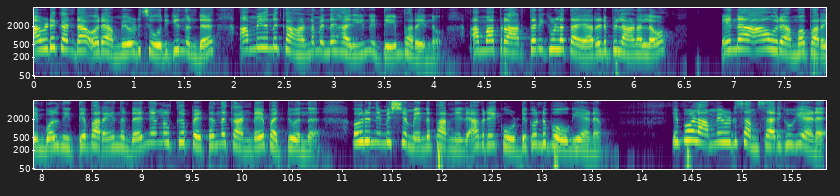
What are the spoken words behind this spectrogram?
അവിടെ കണ്ട ഒരമ്മയോട് ചോദിക്കുന്നുണ്ട് അമ്മയൊന്ന് കാണണമെന്ന് ഹരിയും നിത്യയും പറയുന്നു. അമ്മ പ്രാർത്ഥനയ്ക്കുള്ള തയ്യാറെടുപ്പിലാണല്ലോ? എന്നെ ആ ഒരു അമ്മ പറയുമ്പോൾ നിത്യ പറയുന്നുണ്ട് ഞങ്ങൾക്ക് പെട്ടെന്ന് കണ്ടേ പറ്റുമെന്ന്. ഒരു നിമിഷം എന്ന് പറഞ്ഞ് അവരെ കൂട്ടിക്കൊണ്ടു പോവുകയാണ്. ഇപ്പോൾ അമ്മയോട് സംസാരിക്കുകയാണ്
